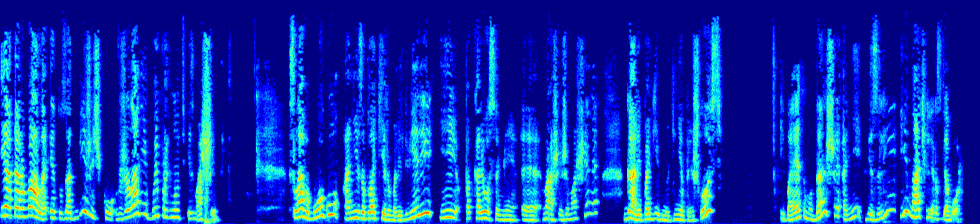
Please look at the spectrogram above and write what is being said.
и оторвала эту задвижечку в желании выпрыгнуть из машины. Слава Богу, они заблокировали двери, и под колесами э, нашей же машины Гали погибнуть не пришлось, и поэтому дальше они везли и начали разговор.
